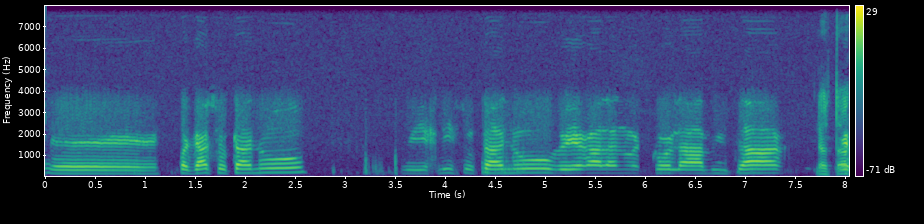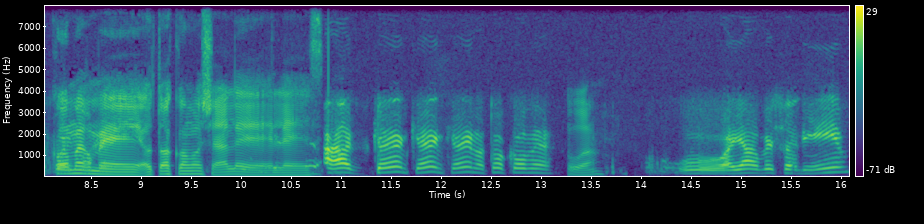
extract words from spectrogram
אה, פגש אותנו והכניס אותנו והראה לנו את כל המנזר. אותו כומר, מ... אותו כומר שהיה ל... ל... אז, כן, כן, כן, אותו כומר. הוא היה הרבה שנים,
